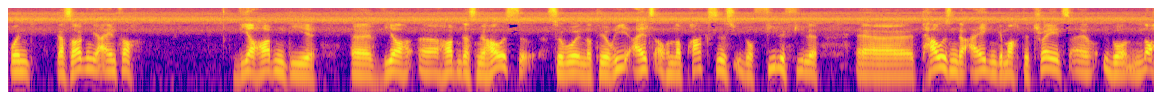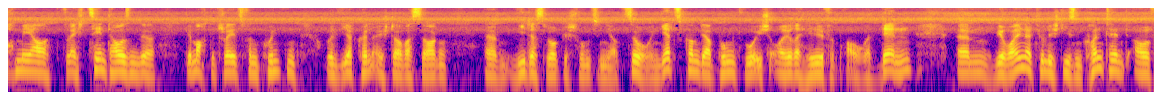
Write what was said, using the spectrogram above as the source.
Und da sagen wir einfach, wir haben die, äh, wir äh, haben das Know-how sowohl in der Theorie als auch in der Praxis über viele, viele äh, tausende eigengemachte Trades, äh, über noch mehr, vielleicht zehntausende gemachte Trades von Kunden und wir können euch da was sagen, wie das wirklich funktioniert. So, und jetzt kommt der Punkt, wo ich eure Hilfe brauche, denn ähm, wir wollen natürlich diesen Content auf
